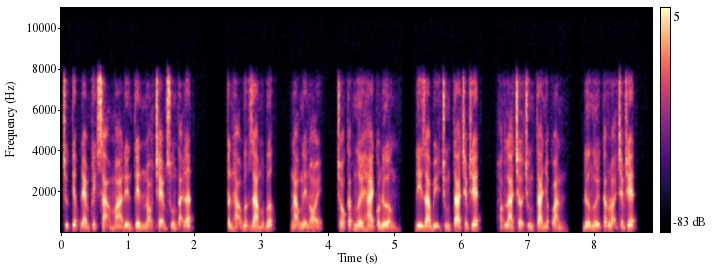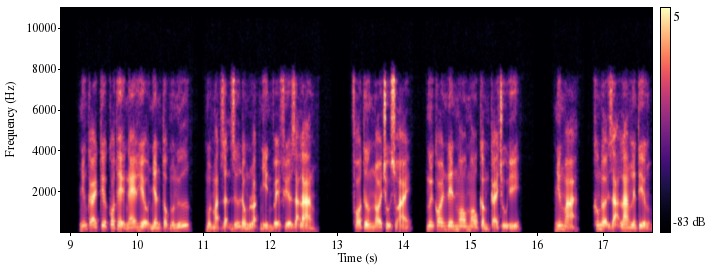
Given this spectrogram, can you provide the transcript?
trực tiếp đem kích xạ mà đến tên nọ chém xuống tại đất. Tần hạo bước ra một bước, ngạo nghê nói, cho các ngươi hai con đường, đi ra bị chúng ta chém chết, hoặc là chờ chúng ta nhập quan, đưa ngươi các loại chém chết những cái kia có thể nghe hiểu nhân tộc ngôn ngữ, một mặt giận dữ đồng loạt nhìn về phía dạ lang. Phó tướng nói chủ soái, ngươi coi nên mau mau cầm cái chủ ý. Nhưng mà, không đợi dạ lang lên tiếng,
